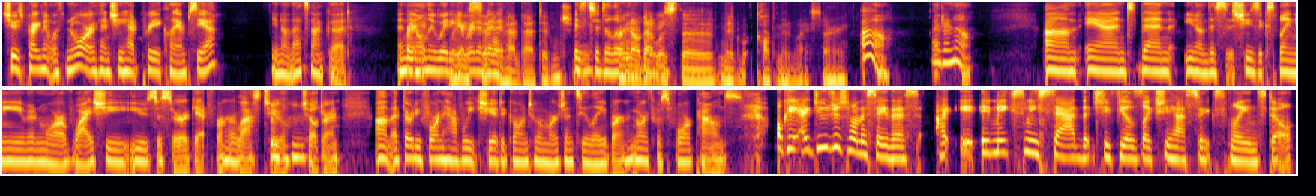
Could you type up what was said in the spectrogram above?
She was pregnant with North and she had preeclampsia. You know, that's not good. And Right. the only way to Lady get rid Sybil of it. had that, didn't she? is to deliver Or no, the that was the mid called the midwife. Sorry. Oh, I don't know. Um, and then, you know, this she's explaining even more of why she used a surrogate for her last 2 Mm-hmm. children. Um, at 34 and a half weeks, she had to go into emergency labor. North was four pounds. Okay, I do just want to say this. I it, it makes me sad that she feels like she has to explain still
